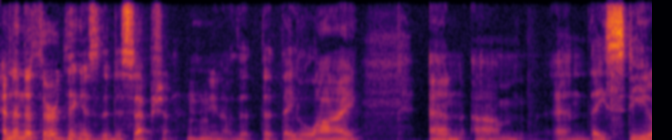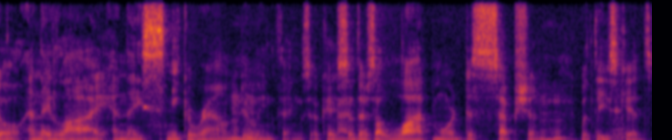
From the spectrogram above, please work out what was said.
And then the third thing is the deception. Mm-hmm. You know that that they lie, and um, and they steal and they lie and they sneak around doing things. Okay. So there's a lot more deception with these kids,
